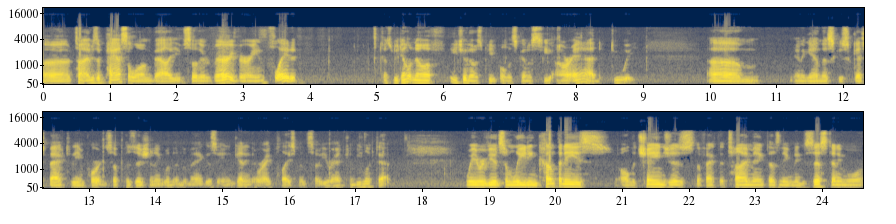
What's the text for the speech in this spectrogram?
uh, times a pass along value. So they're very very inflated because we don't know if each of those people is going to see our ad, do we? Um, and again, this gets back to the importance of positioning within the magazine and getting the right placement so your ad can be looked at. We reviewed some leading companies, all the changes, the fact that Time Inc. doesn't even exist anymore.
